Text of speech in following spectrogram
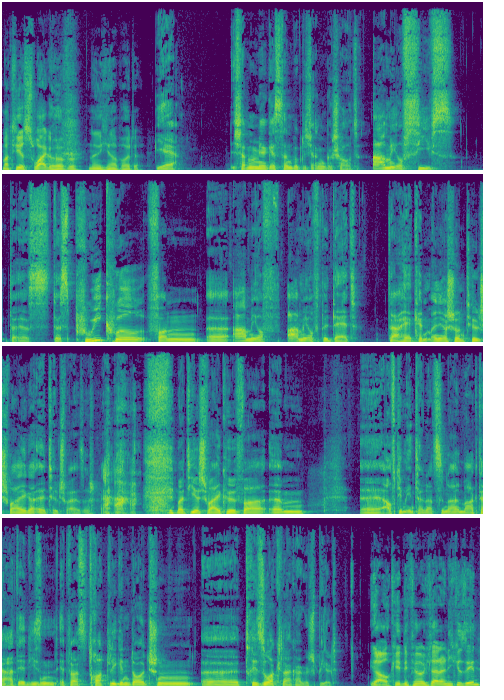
Matthias Schweighöfer nenne ich ihn ab heute. Yeah. Ich habe mir gestern wirklich angeschaut. Army of Thieves. Das, das Prequel von äh, Army of Army of the Dead. Daher kennt man ja schon Till Schweiger, äh, Till Schweiger. Matthias Schweighöfer ähm, äh, auf dem internationalen Markt. Da hat er diesen etwas trottligen deutschen äh, Tresorknacker gespielt. Ja, okay, den Film habe ich leider nicht gesehen.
